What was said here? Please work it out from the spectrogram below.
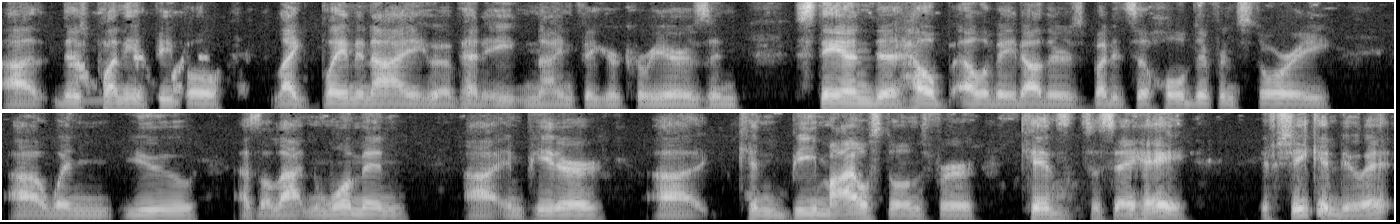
Uh, there's plenty of people like Blaine and I who have had eight and nine figure careers and stand to help elevate others, but it's a whole different story uh, when you, as a Latin woman, uh, and Peter uh, can be milestones for kids to say, hey, if she can do it,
